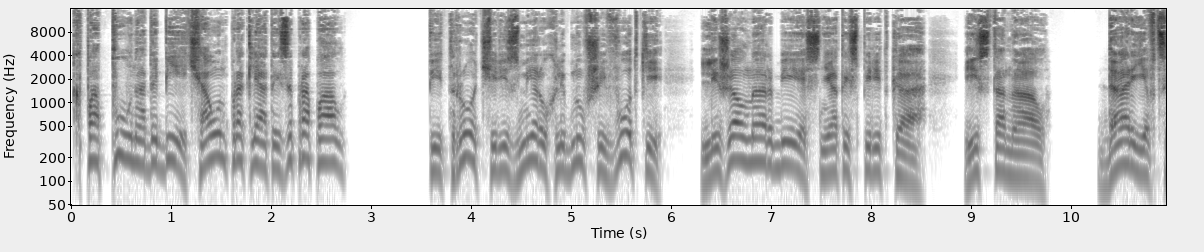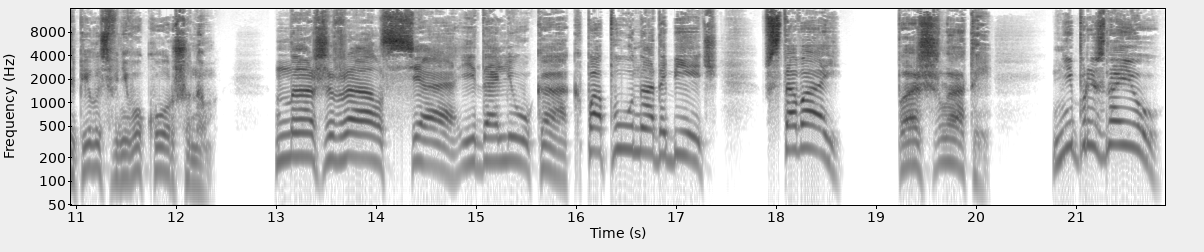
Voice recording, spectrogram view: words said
К попу надо бечь, а он, проклятый, запропал». Петро, через меру хлебнувший водки, лежал на орбе, снятый с передка, и стонал. Дарья вцепилась в него коршуном. «Нажрался, идолюка! К попу надо бечь! Вставай!» «Пошла ты! Не признаю!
